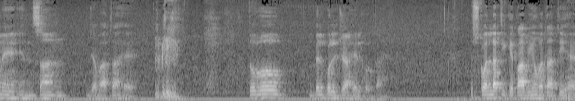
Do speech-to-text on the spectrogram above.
میں انسان جب آتا ہے تو وہ بالکل جاہل ہوتا ہے۔ اس کو اللہ کی کتاب یوں بتاتی ہے،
